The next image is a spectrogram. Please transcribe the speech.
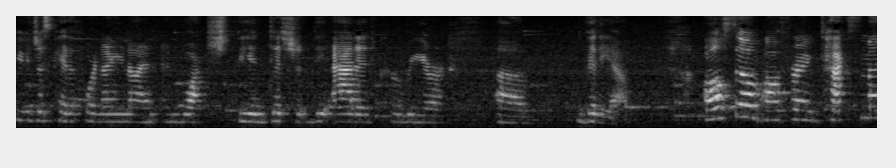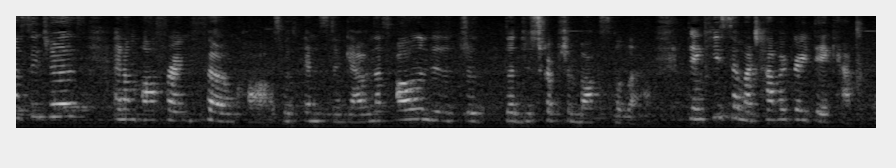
You can just pay the $4.99 and watch the addition, the added career um, video. Also, I'm offering text messages and I'm offering phone calls with InstantGo, and that's all in the, the description box below. Thank you so much. Have a great day, Capricorn.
